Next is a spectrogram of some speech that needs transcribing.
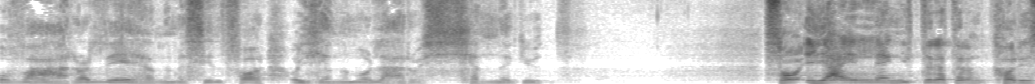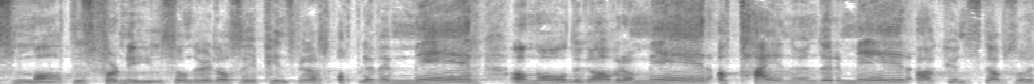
å være alene med sin far og gjennom å lære å kjenne Gud. Så jeg lengter etter en karismatisk fornyelse. Om du vil også i pinsebildet oppleve mer av nådegaver og mer av tegnunder, mer av kunnskapsord.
